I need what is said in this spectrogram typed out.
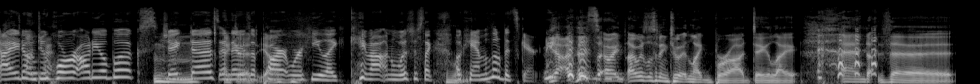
I don't do Okay. horror audiobooks. Jake does, and Mm-hmm. I there was did, a yeah. part where he like came out and was just like, "Okay, I'm a little bit scared." yeah so I, I was listening to it in like broad daylight and the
